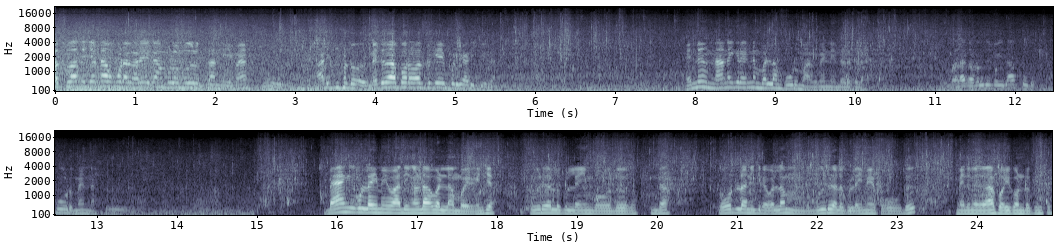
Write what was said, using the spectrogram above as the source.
பஸ் வந்துச்சுன்னா உங்களோட கடையை காம்புல முதல் தண்ணியுமே. அடிச்சு கொண்டு போகுது மெதுவாக போகிற வரத்துக்கே இப்படி அடிக்குது. என்ன நினைக்கிறேன் என்ன வெள்ளம் கூடுமாகும் இந்த இடத்துல? மழை தொடர்ந்து போய் தான் கூடும். கூடும் என்ன? பேங்குக்குள்ளேயுமே பார்த்தீங்கன்னா வெள்ளம் போயிருக்குங்க. வீடுகளுக்குள்ளேயும் போகுது. இந்த ரோட்டில் நிற்கிற வெள்ளம் வீடுகளுக்குள்ளேயுமே போகுது. மெது மெதுவாக போய் கொண்டிருக்குங்க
